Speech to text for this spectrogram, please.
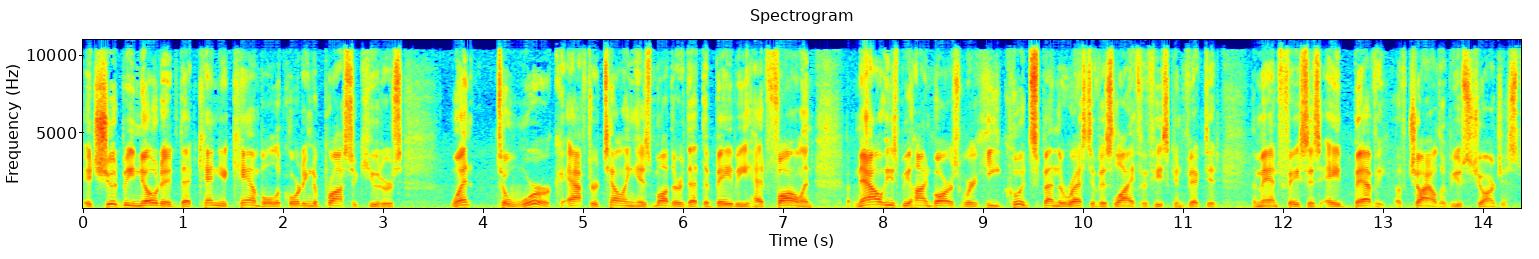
It should be noted that Kenya Campbell, according to prosecutors, went to work after telling his mother that the baby had fallen. Now he's behind bars where he could spend the rest of his life if he's convicted. The man faces a bevy of child abuse charges.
